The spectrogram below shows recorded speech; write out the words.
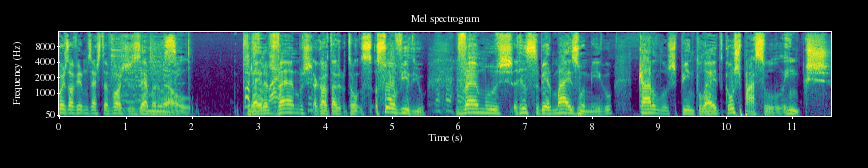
Depois de ouvirmos esta voz de José Manuel Pereira, vamos, agora está, então, só ao vídeo, vamos receber mais um amigo, Carlos Pinto Leite, com o espaço Links.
